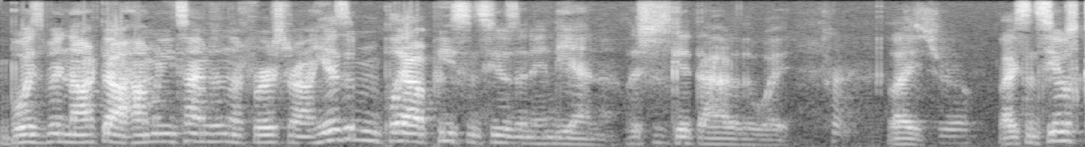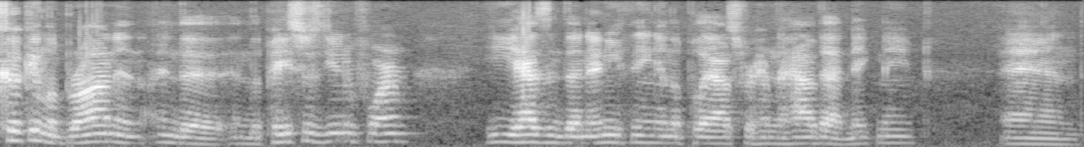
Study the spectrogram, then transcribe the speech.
Boy's been knocked out how many times in the first round? He hasn't been Playoff P since he was in Indiana. Let's just get that out of the way. Like, That's true. like since he was cooking LeBron in, in the in the Pacers uniform, he hasn't done anything in the playoffs for him to have that nickname. And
